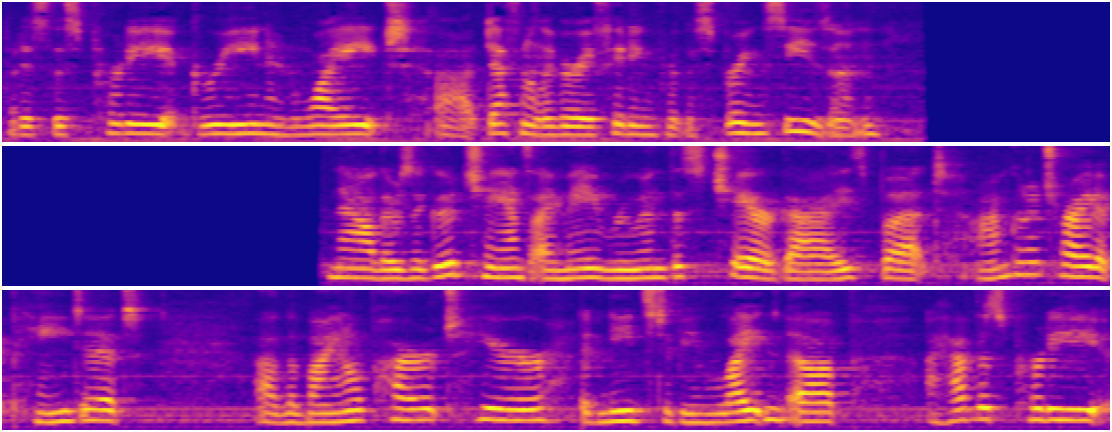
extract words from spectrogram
but it's this pretty green and white uh, definitely very fitting for the spring season. Now there's a good chance I may ruin this chair guys but I'm going to try to paint it. Uh, the vinyl part here, it needs to be lightened up I have this pretty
